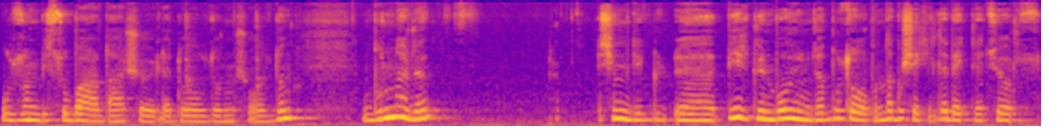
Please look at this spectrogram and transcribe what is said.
uzun bir su bardağı şöyle doldurmuş oldum. Bunları şimdi e, bir gün boyunca buzdolabında bu şekilde bekletiyoruz.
